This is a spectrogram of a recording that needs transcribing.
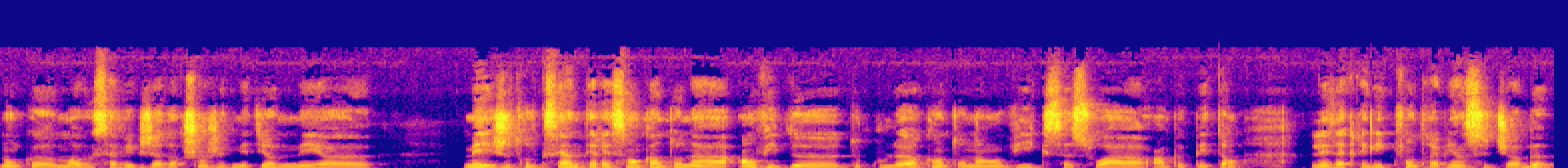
Donc euh, moi, vous savez que j'adore changer de médium, mais, mais je trouve que c'est intéressant quand on a envie de, de couleur, quand on a envie que ce soit un peu pétant. Les acryliques font très bien ce job.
